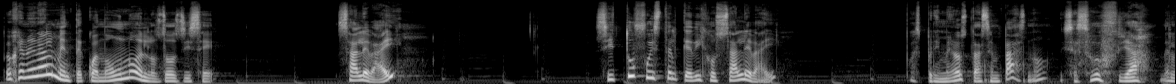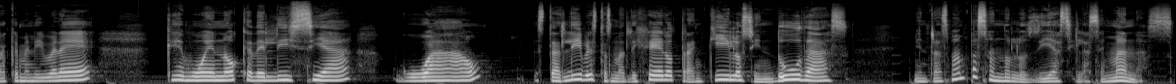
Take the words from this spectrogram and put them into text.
Pero generalmente cuando uno de los dos dice, sale bye, si tú fuiste el que dijo sale bye, pues primero estás en paz, ¿no? Dices, uff, ya, de la que me libré, qué bueno, qué delicia, wow, estás libre, estás más ligero, tranquilo, sin dudas. Mientras van pasando los días y las semanas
